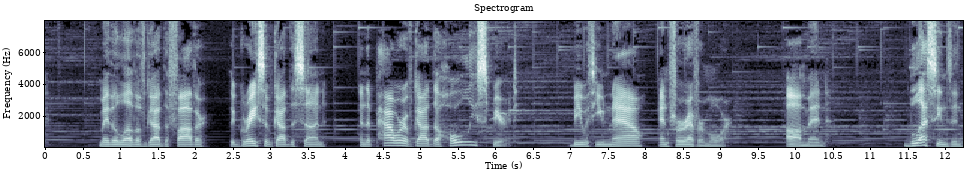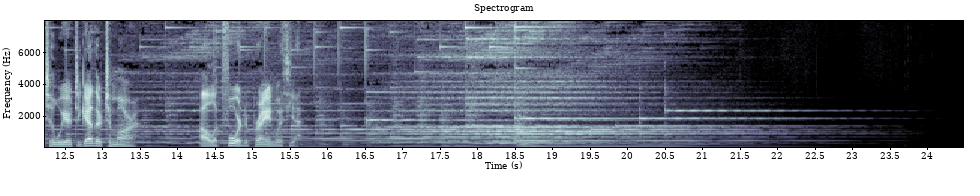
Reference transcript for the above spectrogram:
May the love of God the Father, the grace of God the Son, and the power of God the Holy Spirit be with you now and forevermore. Amen. Blessings until we are together tomorrow. I'll look forward to praying with you.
